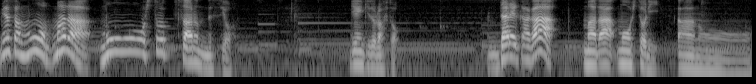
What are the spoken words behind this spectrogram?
皆さんもまだもう一つあるんですよ。現役ドラフト。誰かがまだもう一人あの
